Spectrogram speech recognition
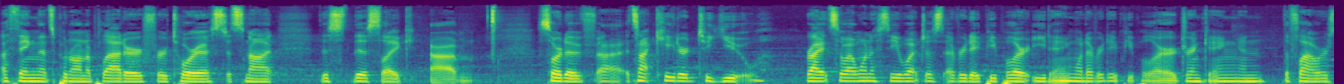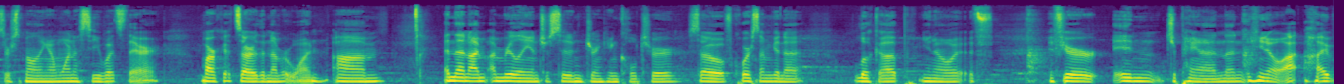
a thing that's put on a platter for tourists. It's not this this like um, sort of uh, it's not catered to you, right? So I want to see what just everyday people are eating, what everyday people are drinking, and the flowers they're smelling. I want to see what's there. Markets are the number one. Um, and then I'm I'm really interested in drinking culture. So of course I'm gonna look up. You know if if you're in Japan, then you know I, I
